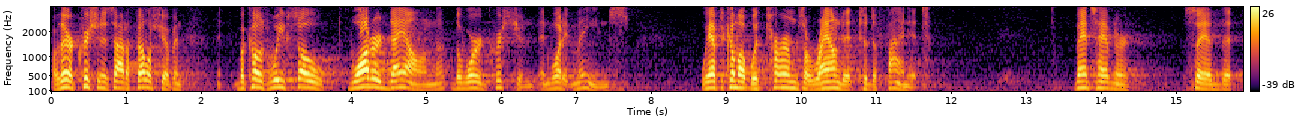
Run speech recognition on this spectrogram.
or they're a Christian that's out of fellowship. And because we've so watered down the word Christian and what it means, we have to come up with terms around it to define it. Vance Havner said that,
